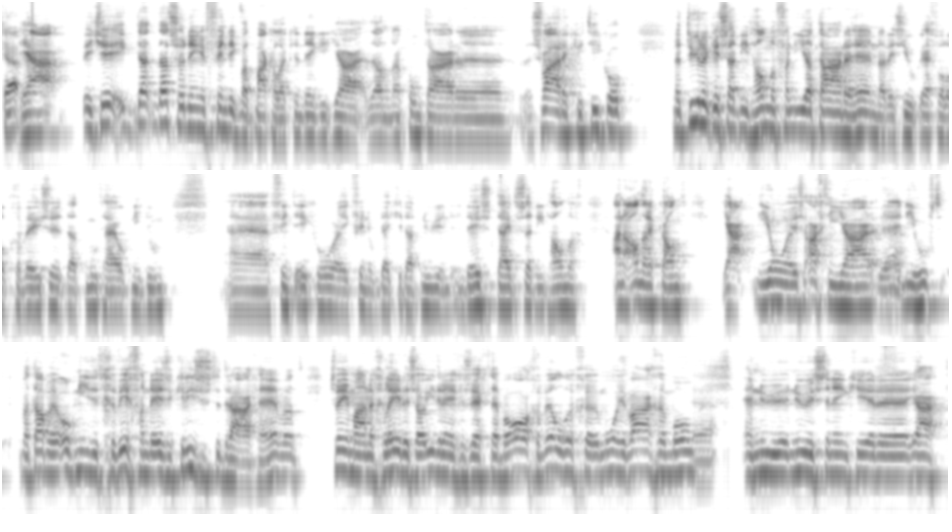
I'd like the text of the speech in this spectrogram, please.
Ja. Ja, weet je, ik, dat, dat soort dingen vind ik wat makkelijk. Dan denk ik, ja, dan, dan komt daar zware kritiek op. Natuurlijk is dat niet handig van Iatare, hè, en daar is hij ook echt wel op gewezen. Dat moet hij ook niet doen. Eh, vind ik hoor. Ik vind ook dat je dat nu in, in deze tijd is dat niet handig. Aan de andere kant, ja, die jongen is 18 jaar. Ja. eh, die hoeft wat dat betreft ook niet het gewicht van deze crisis te dragen. Hè? Want twee maanden geleden zou iedereen gezegd hebben: Oh, geweldig, eh, mooie wagen, Mo. Ja. En nu, nu is het in één keer, ja,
